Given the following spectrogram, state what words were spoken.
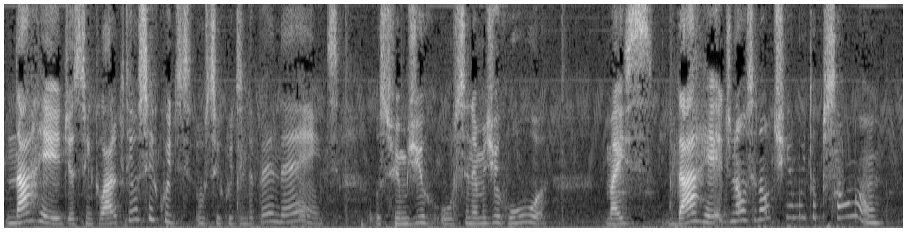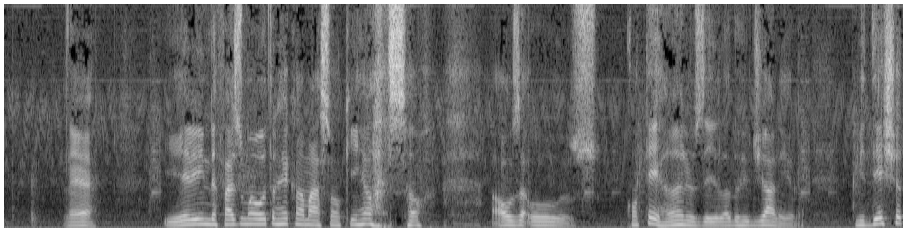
Na rede, assim, claro que tem os circuitos, os circuitos independentes, os filmes de os cinemas de rua, mas da rede, não, você não tinha muita opção, não. É. E ele ainda faz uma outra reclamação aqui em relação aos os conterrâneos dele lá do Rio de Janeiro. Me deixa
